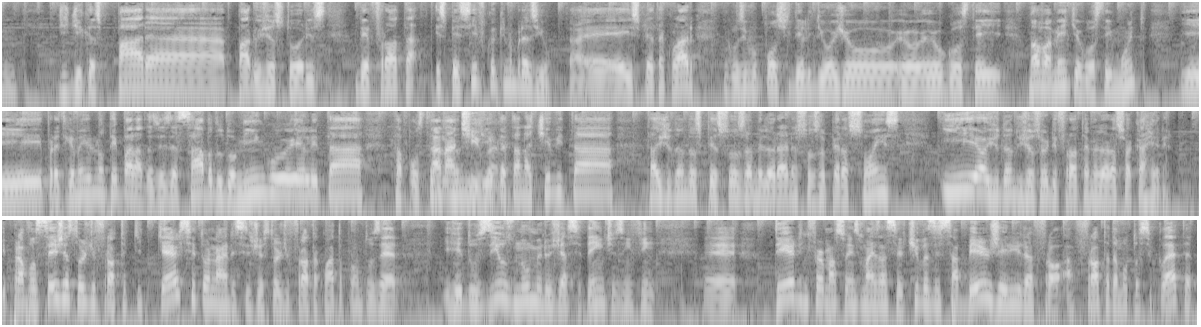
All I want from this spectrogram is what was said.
de dicas para, para os gestores de frota específico aqui no Brasil. Tá? É, é, espetacular. Inclusive o post dele de hoje eu, eu, eu, gostei, novamente eu gostei muito. E praticamente ele não tem parada. Às vezes é sábado, domingo, ele tá, tá postando tá nativa, dica, né? tá nativo e tá, tá ajudando as pessoas a melhorarem suas operações e ajudando o gestor de frota a melhorar a sua carreira. E para você, gestor de frota que quer se tornar esse gestor de frota 4.0 e reduzir os números de acidentes, enfim, é, ter informações mais assertivas e saber gerir a, fro a, frota da motocicleta,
